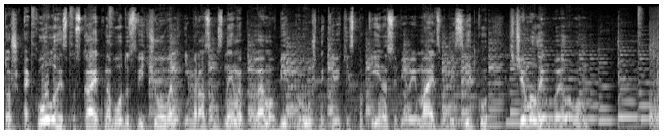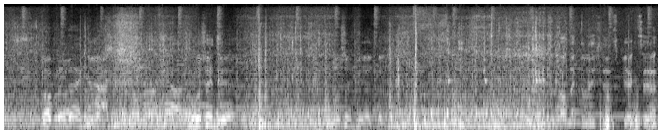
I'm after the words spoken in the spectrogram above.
Тож екологи спускають на воду свій човен, і ми разом з ними пливемо в бік порушників, які спокійно собі виймають з води сітку з чималим виловом. Добрий день. Глуши двигатель. Глуши двигатель. Державна екологічна інспекція.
